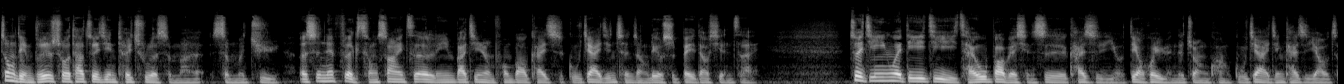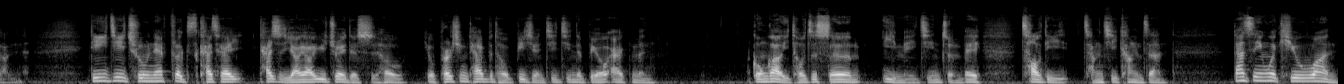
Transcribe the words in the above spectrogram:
重点不是说他最近推出了什么什么剧，而是 Netflix 从上一次二零零八金融风暴开始，股价已经成长六十倍到现在。最近因为第一季财务报表显示开始有调会员的状况，股价已经开始腰斩了。第一季初 Netflix 开开开始摇摇欲坠的时候，有 Pershing Capital 避险基金的 Bill Ackman 公告已投资十二亿美金，准备抄底长期抗战。但是因为 Q1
